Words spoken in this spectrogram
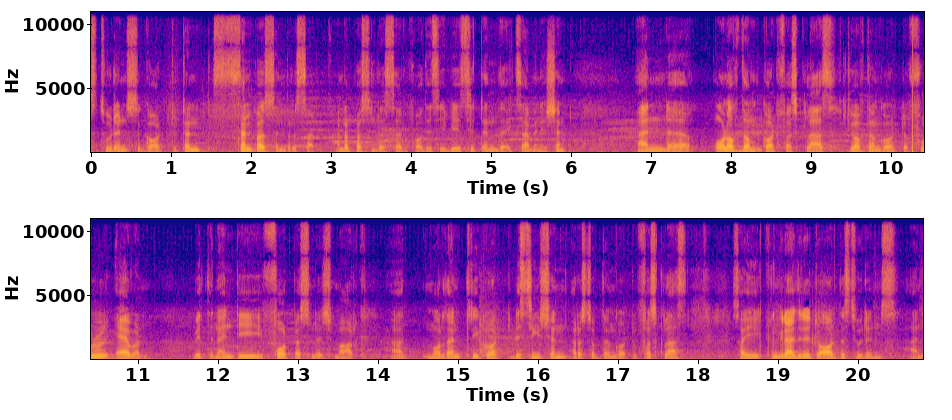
students got to 10 percent result, 100% result for the CBSE 10th examination, and uh, all of them got first class. Two of them got full A1 with 94 percentage mark. Uh, more than three got distinction. Rest of them got first class. So I congratulate all the students and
